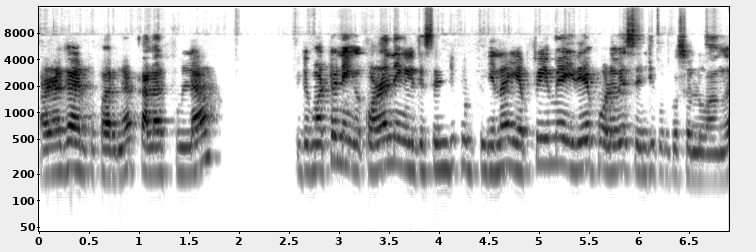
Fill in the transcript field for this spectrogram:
அழகா இருக்கு பாருங்க கலர்ஃபுல்லா இது மட்டும் நீங்க குழந்தைங்களுக்கு செஞ்சு கொடுத்தீங்கன்னா எப்பயுமே இதே போலவே செஞ்சு கொடுக்க சொல்லுவாங்க.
